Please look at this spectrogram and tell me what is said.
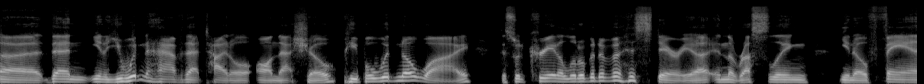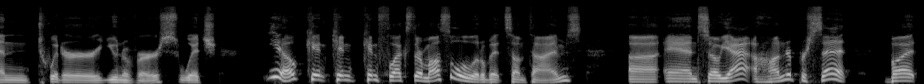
uh, then you know you wouldn't have that title on that show. People would know why. This would create a little bit of a hysteria in the wrestling, you know, fan Twitter universe, which you know can can can flex their muscle a little bit sometimes. Uh, and so yeah, hundred percent. But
